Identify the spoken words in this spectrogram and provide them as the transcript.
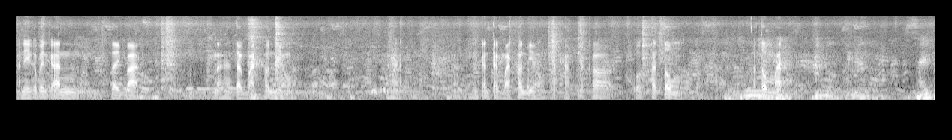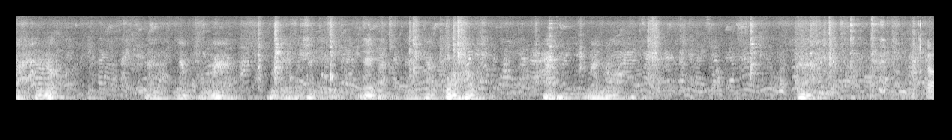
อันนี้ก็เป็นการใส่บาตรนะฮะตักบาตรข้าวเหนียวนะฮะ เป็นการตักบาตรข้าวเหนียวนะครับ แล้วก็พวกข้าวต้มข้าวต้มมัดย้ำลังใช้บาตรอยู่เนาะอ่าย้ำของมาผู้ใดว่าท่านใช้บาตรแต่ทาตัวเขาครับมารอดก็ก็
